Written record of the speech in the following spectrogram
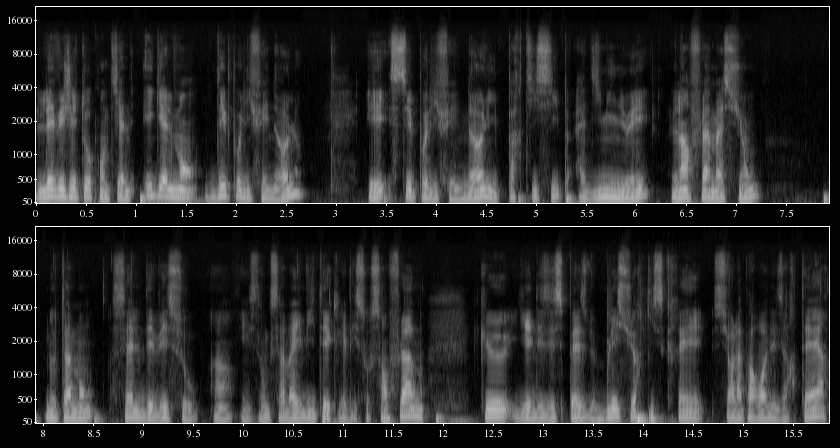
Les végétaux contiennent également des polyphénols, et ces polyphénols, ils participent à diminuer l'inflammation, notamment celle des vaisseaux. Hein. Et donc ça va éviter que les vaisseaux s'enflamment, qu'il y ait des espèces de blessures qui se créent sur la paroi des artères,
